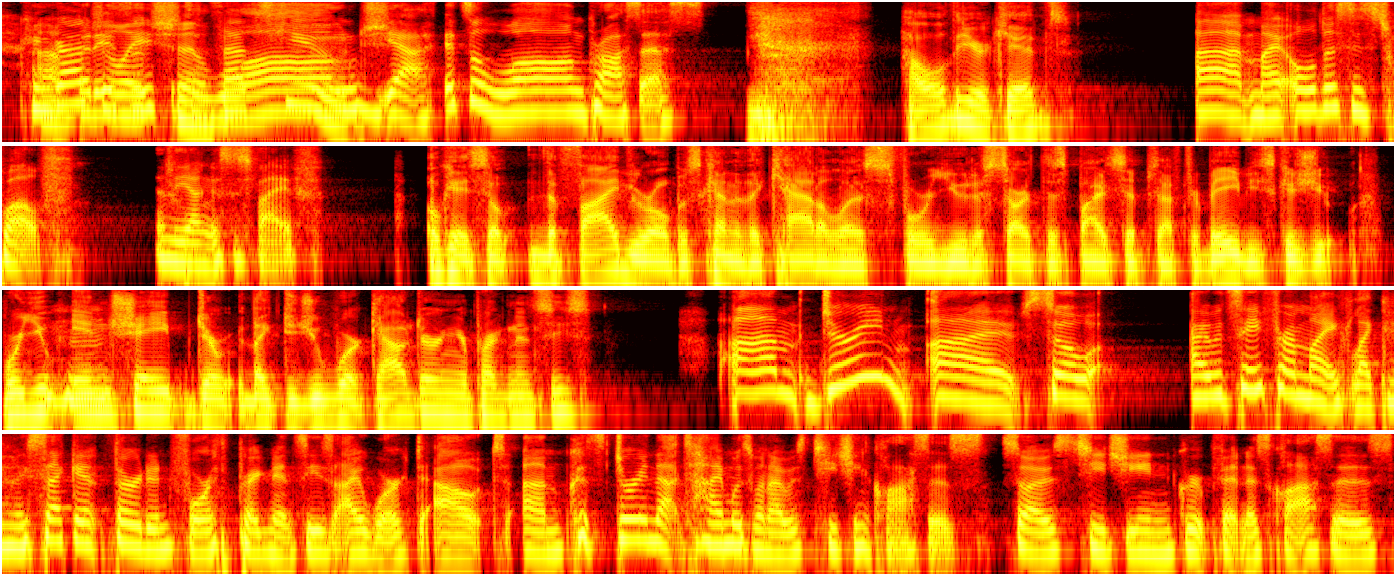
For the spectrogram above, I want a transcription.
it's a Congratulations. That's long- huge. Yeah, it's a long process. How old are your kids? Uh, my oldest is 12, and the youngest is five. Okay, so the five year old was kind of the catalyst for you to start this biceps after babies because you were you Mm-hmm. in shape? Dur- like, did you work out during your pregnancies? Um, during uh, so I would say from like like my second, third, and fourth pregnancies, I worked out. Um, because during that time was when I was teaching classes. So I was teaching group fitness classes.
